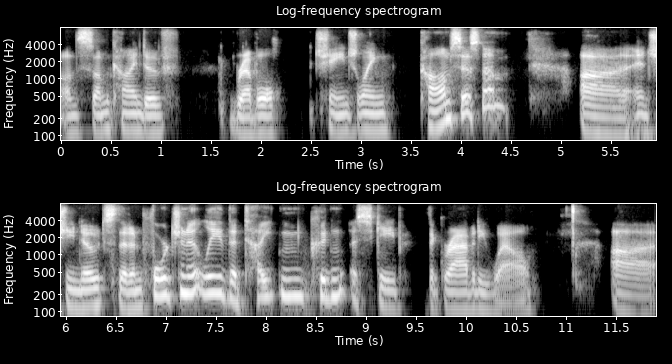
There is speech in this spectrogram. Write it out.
on some kind of rebel changeling comm system. Uh, and she notes that unfortunately the Titan couldn't escape the gravity well. Uh,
